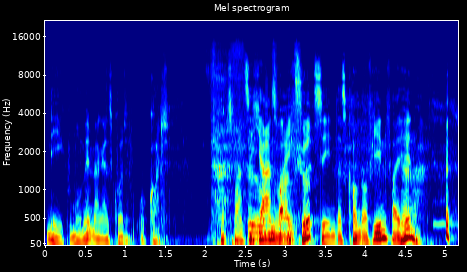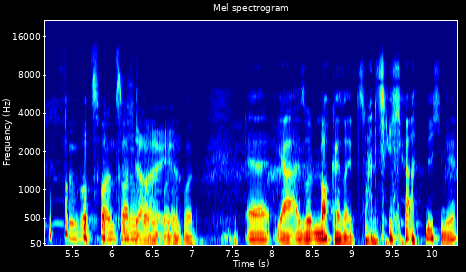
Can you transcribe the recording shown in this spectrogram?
Nee, Moment mal ganz kurz. Oh Gott. Vor 20 Jahren war ich 14. Das kommt auf jeden Fall hin. 25 oh Gott, oh Jahre. Gott, oh Gott, oh Gott. Äh, ja, also locker seit 20 Jahren nicht mehr.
